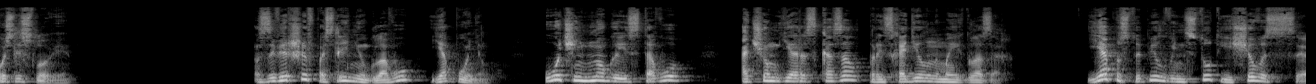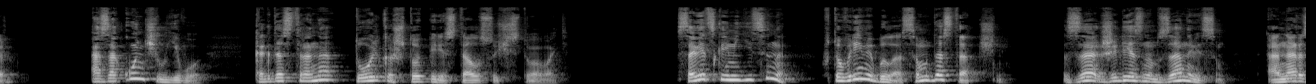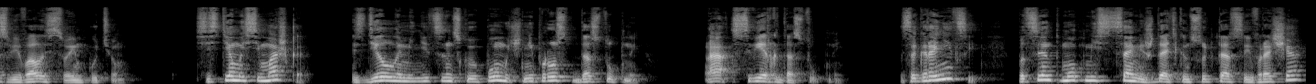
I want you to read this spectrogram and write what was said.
Послесловие. Завершив последнюю главу, я понял, очень многое из того, о чем я рассказал, происходило на моих глазах. Я поступил в институт еще в СССР, а закончил его, когда страна только что перестала существовать. Советская медицина в то время была самодостаточной. За железным занавесом она развивалась своим путем. Система Симашко сделала медицинскую помощь не просто доступной, а сверхдоступной. За границей пациент мог месяцами ждать консультации врача,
